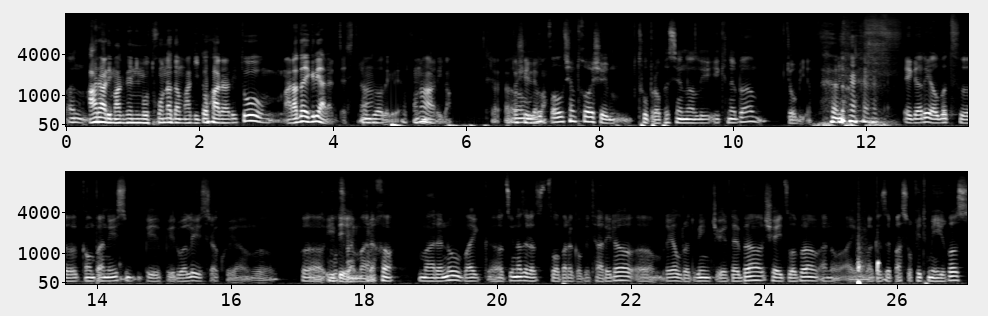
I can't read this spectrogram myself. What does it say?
არ არის მაგდენი მოთხოვნა და მაგიტო არ არის თუ არა და ეგრე არ არის წესით რა. ნამდვილად ეგრეა. მოთხოვნა არის და რატო შეიძლება. ყოველ შემთხვევაში თუ პროფესიონალი იქნება ჯობია. ანუ ეგ არის ალბათ კომპანიის პი- პირველი ის რა ქვია იდეა, მაგრამ ხო მაგრამ ნუ აი წინაზე რაც ლაპარაკობდით არის რომ რეალურად ვინ ჭირდება შეიძლება ანუ აი მაგაზე პასუხით მიიღოს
